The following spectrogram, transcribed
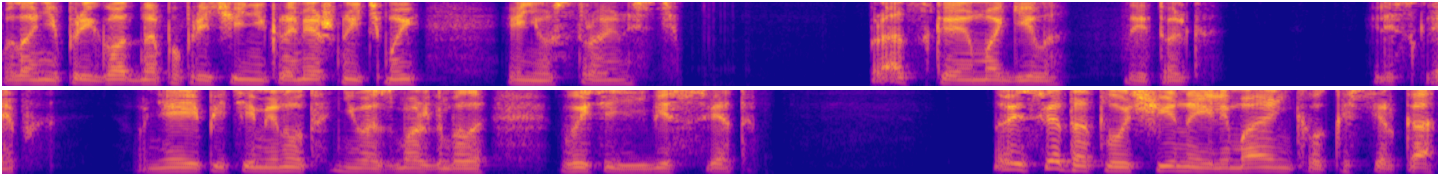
была непригодна по причине кромешной тьмы и неустроенности. Братская могила, да и только. Или склеп. В ней пяти минут невозможно было высидеть без света. Но и свет от лучины или маленького костерка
